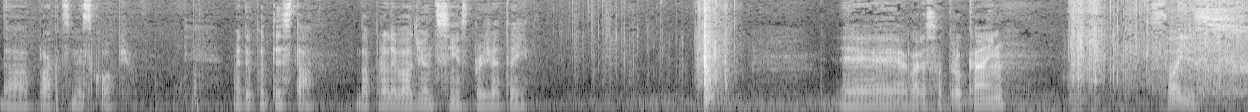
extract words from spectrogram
Da placa do cinescópio. Mas deu pra testar. Dá pra levar adiante sim esse projeto aí. É, agora é só trocar, hein? Só isso.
